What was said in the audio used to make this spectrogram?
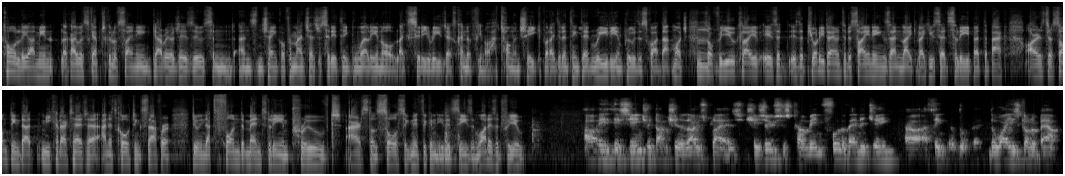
Totally. I mean, like I was skeptical of signing Gabriel Jesus and and Zinchenko from Manchester City, thinking, well, you know, like City rejects, kind of you know tongue in cheek. But I didn't think they'd really improve the squad that much. Mm. So for you, Clive, is it is it purely down to the signings and like like you said, Saliba at the back, or is there something that Mikel Arteta and his coaching staff are doing that's fundamentally improved Arsenal so significantly this season? What is it for you? Uh, it's the introduction of those players. Jesus has come in full of energy. Uh, I think the way he's gone about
